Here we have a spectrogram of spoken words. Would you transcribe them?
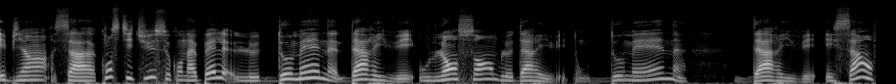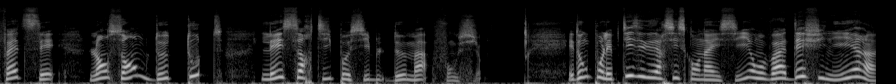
eh bien, ça constitue ce qu'on appelle le domaine d'arrivée ou l'ensemble d'arrivée. Donc domaine d'arrivée. Et ça, en fait, c'est l'ensemble de toutes les sorties possibles de ma fonction. Et donc pour les petits exercices qu'on a ici, on va définir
